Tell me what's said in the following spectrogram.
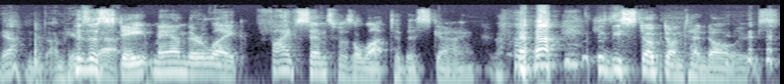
yeah, I'm, I'm here. His for that. estate, man, they're like five cents was a lot to this guy. He'd be stoked on ten dollars.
